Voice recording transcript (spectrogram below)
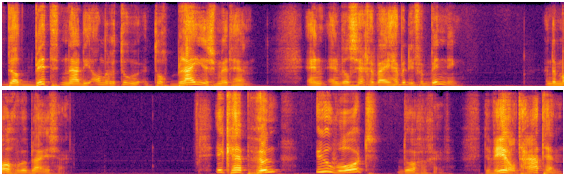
dat bidt naar die anderen toe. Toch blij is met hen. En, en wil zeggen, wij hebben die verbinding. En daar mogen we blij zijn. Ik heb hun uw woord doorgegeven. De wereld haat hen.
